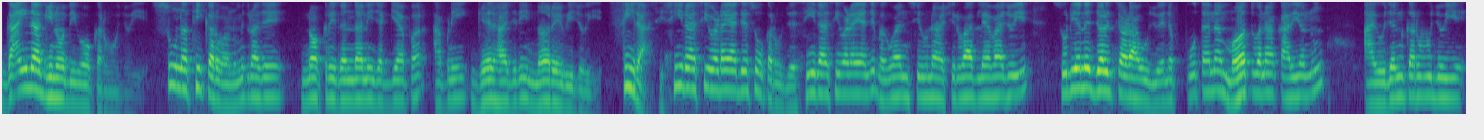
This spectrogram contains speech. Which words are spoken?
ગાયના ઘીનો દીવો કરવો જોઈએ. શું નથી કરવાનું? મિત્રો, આજે નોકરી ધંધાની જગ્યા પર આપણી ગેરહાજરી ન રહેવી જોઈએ. સિંહ રાશિ. સિંહ રાશિવાળાએ આજે શું કરવું જોઈએ? સિંહ રાશિવાળાએ આજે ભગવાન શિવના આશીર્વાદ લેવા જોઈએ. સૂર્યને જલ ચડાવવું જોઈએ અને પોતાના મહત્ત્વના કાર્યનું આયોજન કરવું જોઈએ.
